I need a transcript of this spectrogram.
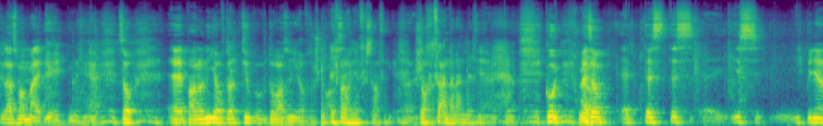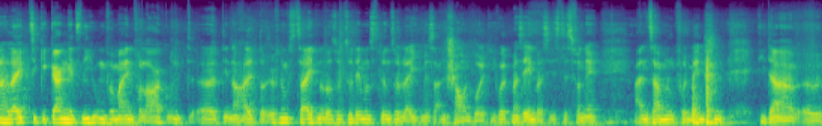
lassen wir mal gelten. Ja. So, äh, war noch nie auf der, du warst noch nie auf der Straße. Ich war noch nie auf der Straße. Doch zu anderen Anlässen. Ja, genau. Gut, also äh, das, das äh, ist, ich bin ja nach Leipzig gegangen, jetzt nicht um für meinen Verlag und äh, den Erhalt der Öffnungszeiten oder so zu demonstrieren, sondern weil ich mir das anschauen wollte. Ich wollte mal sehen, was ist das für eine Ansammlung von Menschen, die da äh,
